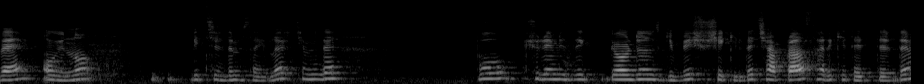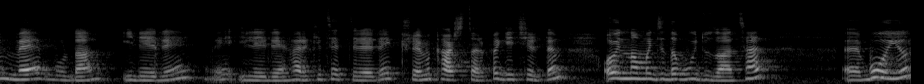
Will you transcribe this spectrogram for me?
Ve oyunu bitirdim sayılır. Şimdi bu küremizi gördüğünüz gibi şu şekilde çapraz hareket ettirdim ve buradan ileri ve ileri hareket ettirerek küremi karşı tarafa geçirdim. Oyunun amacı da buydu zaten. Ee, Bu oyun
